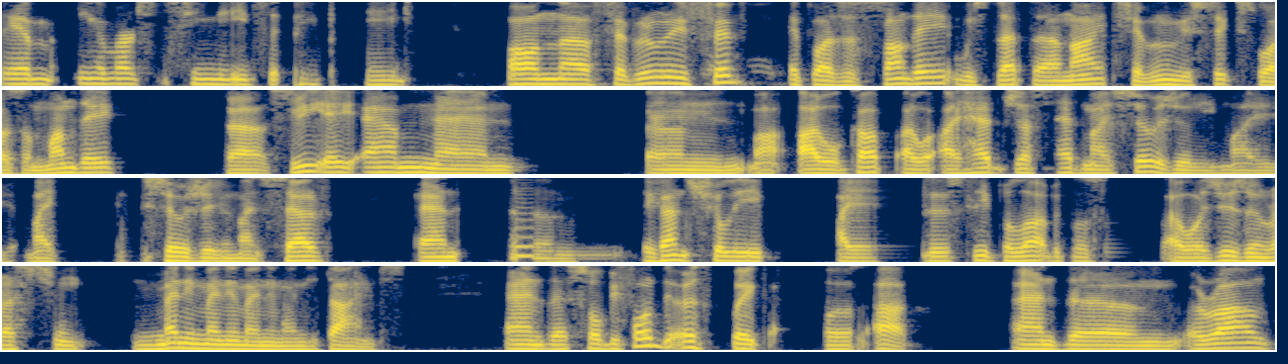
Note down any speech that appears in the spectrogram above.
the, the emergency needs that people need. On uh, February 5th, it was a Sunday. We slept that night. February 6th was a Monday, uh, 3 a.m. And um, I woke up. I, I, had just had my surgery, my, my surgery myself. And um, eventually I didn't sleep a lot because I was using restroom many, many, many, many times. And uh, so before the earthquake was up, and um, around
